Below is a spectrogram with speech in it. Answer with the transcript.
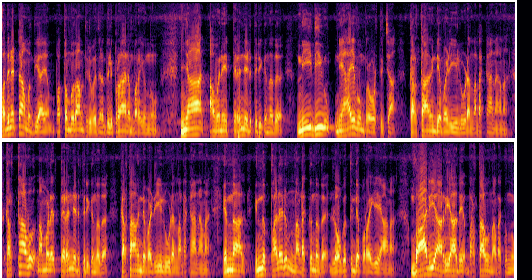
പതിനെട്ടാം അധ്യായം പത്തൊമ്പതാം തിരുവചനത്തിൽ ഇപ്രകാരം പറയുന്നു. ഞാൻ അവനെ തിരഞ്ഞെടുത്തിരിക്കുന്നത് നീതിയും ന്യായവും പ്രവർത്തിച്ച കർത്താവിന്റെ വഴിയിലൂടെ നടക്കാനാണ്. കർത്താവ് നമ്മളെ തിരഞ്ഞെടുത്തിരിക്കുന്നത് കർത്താവിന്റെ വഴിയിലൂടെ നടക്കാനാണ്. എന്നാൽ ഇന്ന് പലരും നടക്കുന്നത് ലോകത്തിന്റെ പുറകെയാണ്. ഭാര്യ അറിയാതെ ഭർത്താവ് നടക്കുന്നു.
